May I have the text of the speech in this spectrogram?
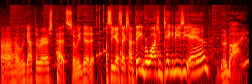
Uh, we got the rarest pets, so we did it. I'll see you guys next time. Thank you for watching. Take it easy, and goodbye.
